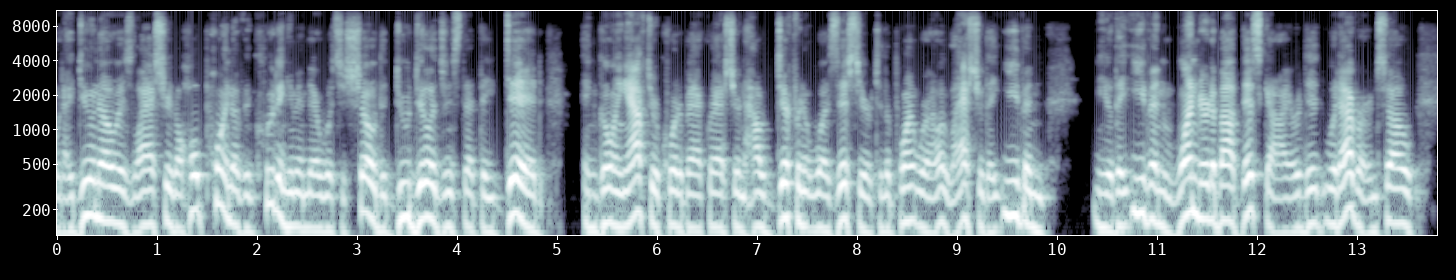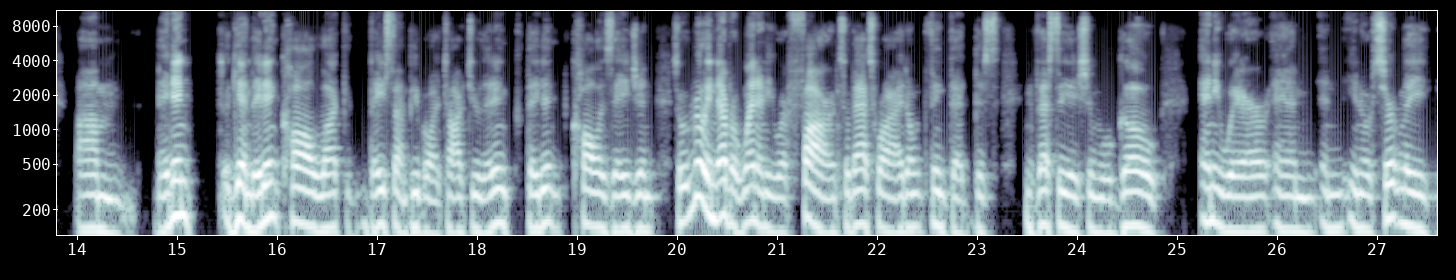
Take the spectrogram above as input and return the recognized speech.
What I do know is last year, the whole point of including him in there was to show the due diligence that they did in going after a quarterback last year and how different it was this year to the point where oh, last year they even, you know, they even wondered about this guy or did whatever. And so um, they didn't again, they didn't call Luck based on people I talked to. They didn't they didn't call his agent. So it really never went anywhere far. And so that's why I don't think that this investigation will go anywhere. And and you know, certainly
